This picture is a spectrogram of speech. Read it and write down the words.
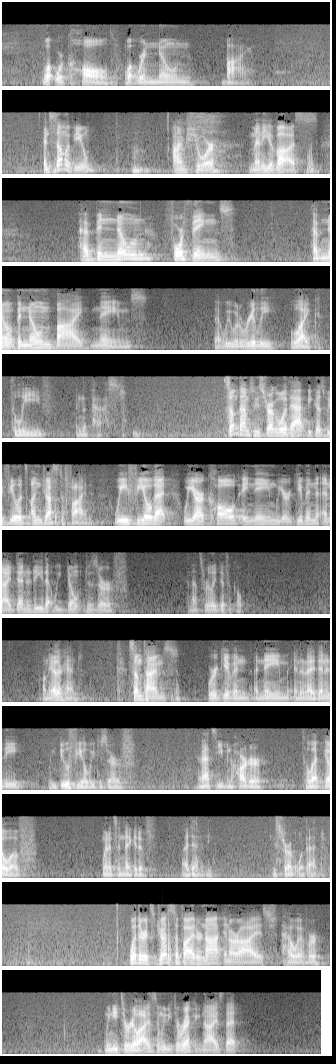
what we're called, what we're known by. And some of you, I'm sure, many of us, have been known for things, have known, been known by names that we would really like to leave in the past. Sometimes we struggle with that because we feel it's unjustified. We feel that we are called a name, we are given an identity that we don't deserve. And that's really difficult. On the other hand, sometimes we're given a name and an identity we do feel we deserve. And that's even harder to let go of when it's a negative identity. We struggle with that. Whether it's justified or not in our eyes, however, we need to realize and we need to recognize that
